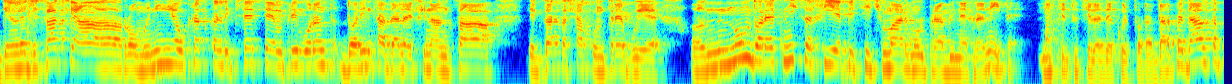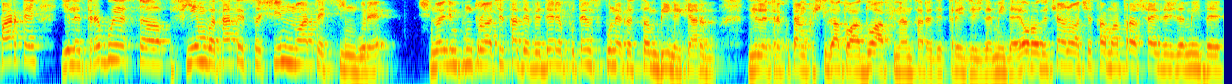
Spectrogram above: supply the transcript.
Din legislația României, eu cred că lipsește, în primul rând, dorința de a le finanța exact așa cum trebuie. Nu-mi doresc nici să fie pisici mari mult prea bine hrănite, instituțiile de cultură, dar, pe de altă parte, ele trebuie să fie învățate să și înnoate singure, și noi, din punctul acesta de vedere, putem spune că stăm bine. Chiar zilele trecute am câștigat o a doua finanțare de 30.000 de euro. Deci anul acesta am atras 60.000 de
